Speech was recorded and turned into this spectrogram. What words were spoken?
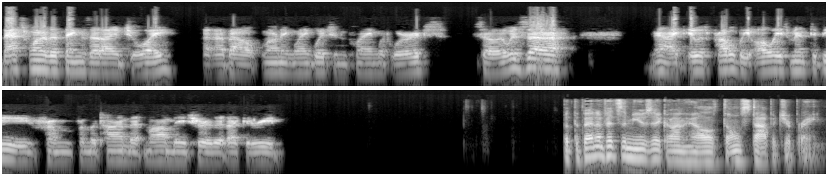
that's one of the things that I enjoy about learning language and playing with words. So it was, uh, yeah, it was probably always meant to be from from the time that mom made sure that I could read. But the benefits of music on health don't stop at your brain.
